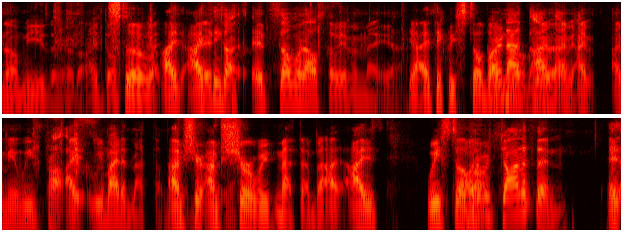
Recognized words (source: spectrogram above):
No, me either. I don't. So I I it's, think so- it's someone else that we haven't met yet. yeah, I think we still don't Or not. I, I, I, I mean, we've probably we might have met them. I'm sure I'm Yeah. sure we've met them, but I I we I still wonder don't it's Jonathan. I,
